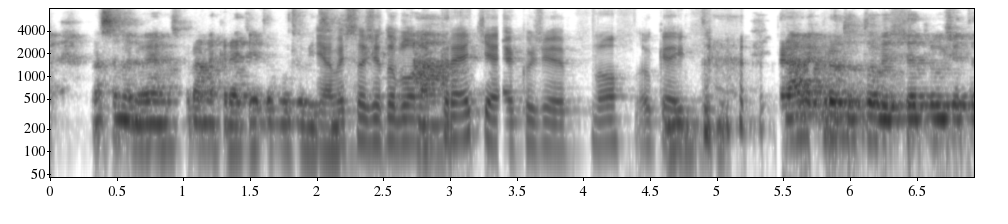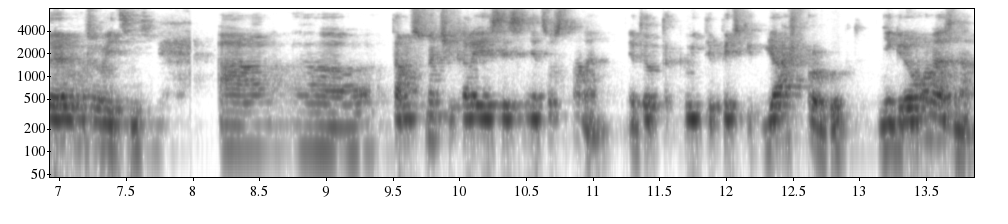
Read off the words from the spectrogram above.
Ona se jmenuje hospoda na Krétě, je to Hořovicích. Já myslím, že to bylo a... na Krétě, jakože, no, OK. Právě proto to vysvětluji, že to je v Hořovicích a uh, tam jsme čekali, jestli se něco stane. Je to takový typický, uděláš produkt, nikdo ho nezná,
